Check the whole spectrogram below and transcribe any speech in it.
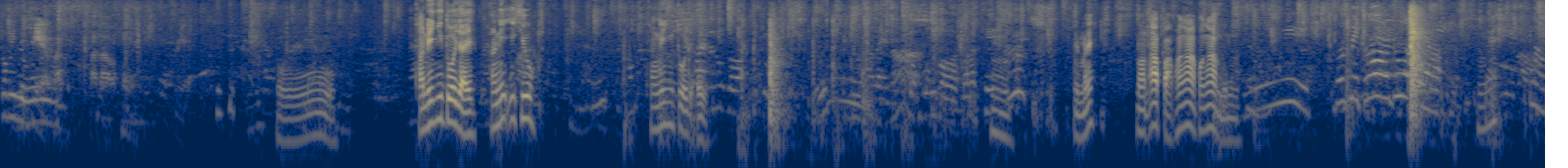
ก็ไม่รู้เนี่ยโอ้ทางนี้ยิงตัวใหญ่ ทางนี้อีคิวทางนี้ยิงตัวใหญ่เอออืมเห็นไหมนอนอ้าปากพังงาบพังงาบอยู่นี่ำอุ้ยรถมีท่อด้วย อะอืมหนัง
